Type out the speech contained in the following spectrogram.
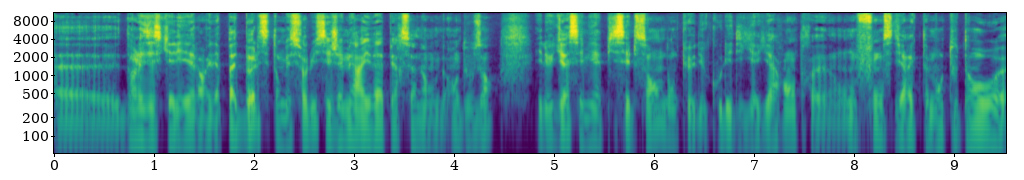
euh, dans les escaliers. Alors il a pas de bol, c'est tombé sur lui, c'est jamais arrivé à personne en, en 12 ans. Et le gars s'est mis à pisser le sang, donc du coup Lady Gaga rentre, on fonce directement tout en haut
